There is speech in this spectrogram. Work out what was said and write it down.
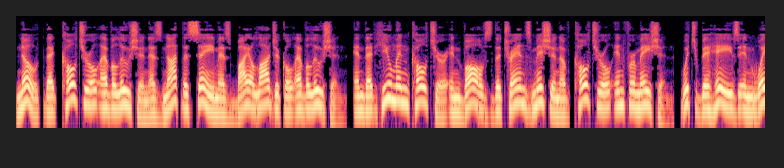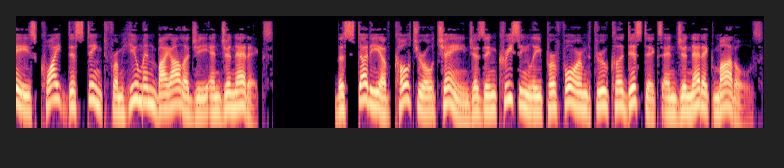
Note that cultural evolution is not the same as biological evolution, and that human culture involves the transmission of cultural information, which behaves in ways quite distinct from human biology and genetics. The study of cultural change is increasingly performed through cladistics and genetic models.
